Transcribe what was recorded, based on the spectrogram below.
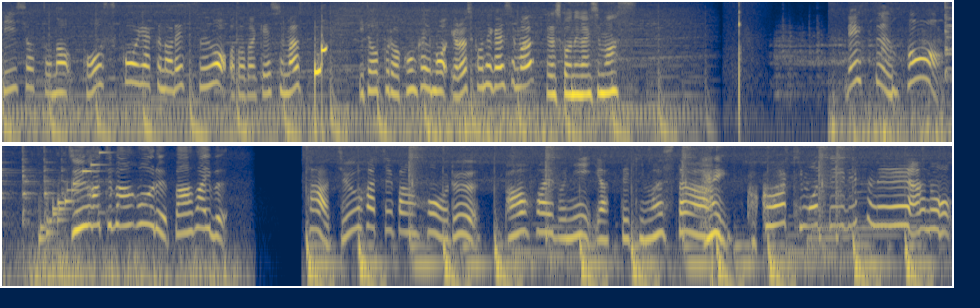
ティーショットのコース攻略のレッスンをお届けします。伊藤プロ今回もよろしくお願いします。よろしくお願いします。レッスン4 18番ホールパー5さあ18番ホールパー5にやってきました、はい。ここは気持ちいいですね。あの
